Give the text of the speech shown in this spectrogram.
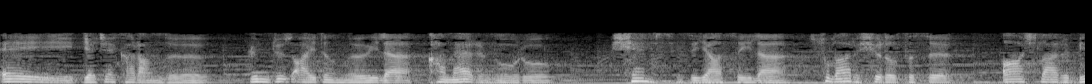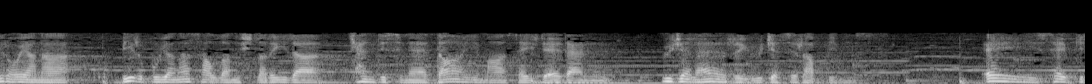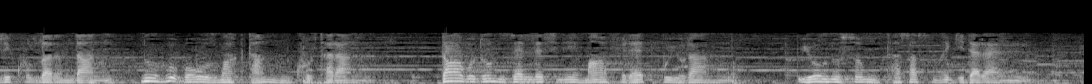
Ey gece karanlığı, gündüz aydınlığıyla kamer nuru, şems ziyasıyla sular şırıltısı, ağaçlar bir o yana, bir bu yana sallanışlarıyla kendisine daima secde eden yüceler yücesi Rabbimiz. Ey sevgili kullarından Nuh'u boğulmaktan kurtaran, Davud'un zellesini mağfiret buyuran, Yunus'un tasasını gideren,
